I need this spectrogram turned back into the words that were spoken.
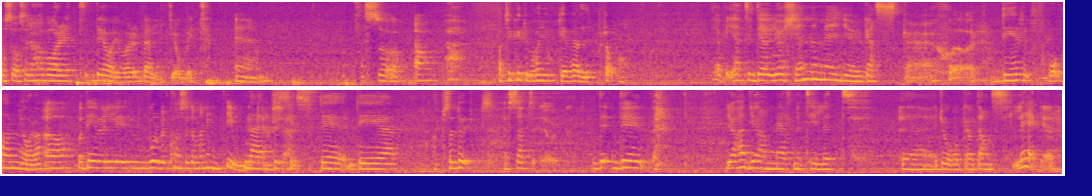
och så. Så det har, varit, det har ju varit väldigt jobbigt. Eh, så ja, Jag tycker du har gjort det väldigt bra. jag vet inte, jag, känner mig ju ganska skör. Det får man göra. Ja, och det är väl, vore väl konstigt om man inte gjorde Nej, kanske. precis. Det, det absolut. Så att det, det, jag hade ju anmält mig till ett eh, yoga och dansläger.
